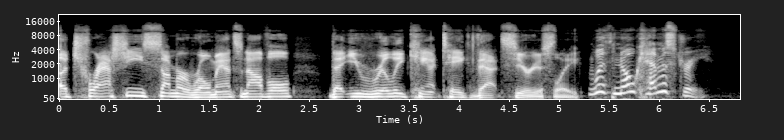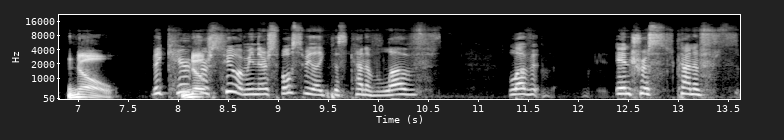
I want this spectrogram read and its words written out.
a trashy summer romance novel that you really can't take that seriously. With no chemistry. No, The characters too. I mean, they're supposed to be like this kind of love, love interest kind of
